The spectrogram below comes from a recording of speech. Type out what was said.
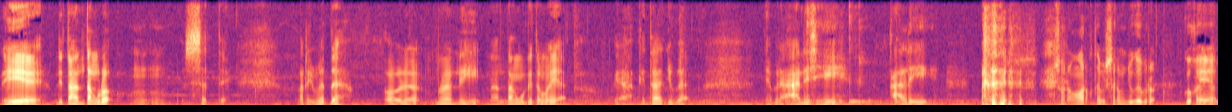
Iya, ditantang, Bro. Mm-mm. Buset deh. Ngeri banget dah. Kalau udah berani nantang begitu mah ya ya kita juga ya berani sih kali. Suara ngorok tapi serem juga bro Gue kayak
